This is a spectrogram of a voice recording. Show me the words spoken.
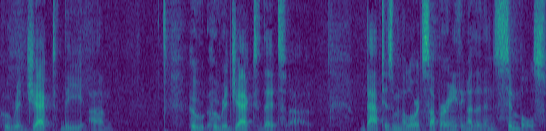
who reject the um, who, who reject that uh, baptism and the Lord's Supper are anything other than symbols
